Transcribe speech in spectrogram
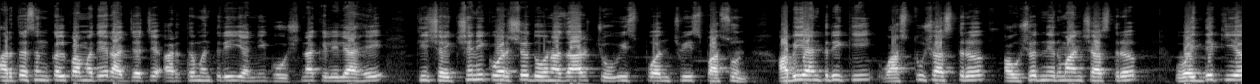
अर्थसंकल्पामध्ये राज्याचे अर्थमंत्री यांनी घोषणा केलेली आहे की शैक्षणिक वर्ष दोन हजार चोवीस पंचवीसपासून अभियांत्रिकी वास्तुशास्त्र औषध निर्माणशास्त्र वैद्यकीय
